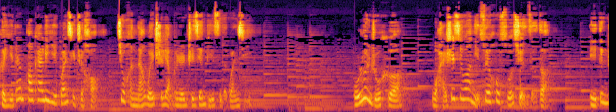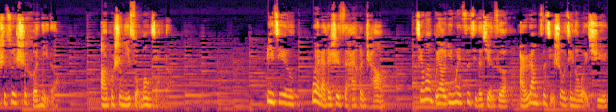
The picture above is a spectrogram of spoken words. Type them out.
可一旦抛开利益关系之后，就很难维持两个人之间彼此的关系。无论如何，我还是希望你最后所选择的，一定是最适合你的，而不是你所梦想的。毕竟。未来的日子还很长，千万不要因为自己的选择而让自己受尽了委屈，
